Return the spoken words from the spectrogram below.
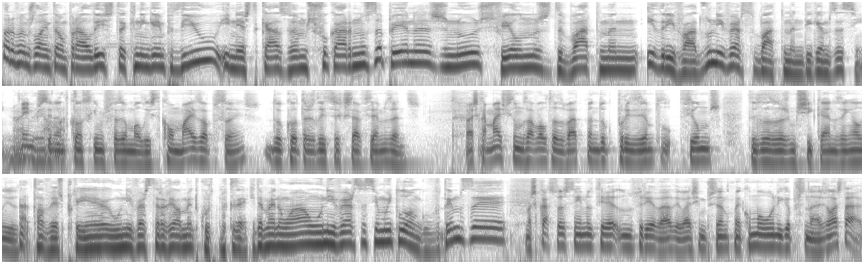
Ora, vamos lá então para a lista que ninguém pediu e neste caso vamos focar-nos apenas nos filmes de Batman e derivados, universo Batman, digamos assim. Não é? É impressionante conseguirmos fazer uma lista com mais opções do que outras listas que já fizemos antes. Acho que há mais filmes à volta de Batman do que, por exemplo, filmes de realizadores mexicanos em Hollywood. Ah, talvez porque aí o universo era realmente curto, mas quer dizer, aqui também não há um universo assim muito longo. Temos é. Mas as pessoas têm notori- notoriedade. Eu acho impressionante como é que uma única personagem. Lá está.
